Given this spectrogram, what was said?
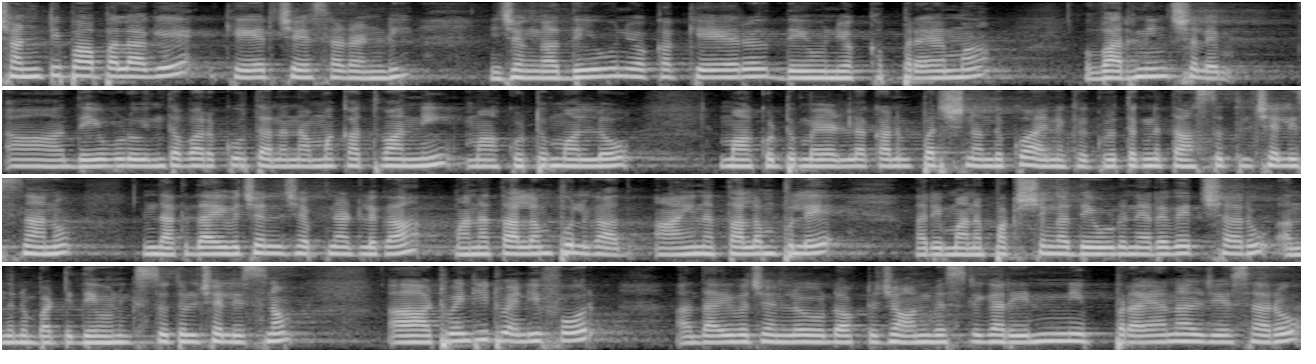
చంటి పాపలాగే కేర్ చేశాడండి. నిజంగా దేవుని యొక్క కేర్ దేవుని యొక్క ప్రేమ వర్ణించలేం. దేవుడు ఇంతవరకు తన నమ్మకత్వాన్ని మా కుటుంబంలో మా కుటుంబ కనపరిచినందుకు ఆయనకు కృతజ్ఞతాస్తుతులు చెల్లిస్తాను ఇందాక దైవజనులు చెప్పినట్లుగా మన తలంపులు కాదు ఆయన తలంపులే. మరి మన పక్షంగా దేవుడు నెరవేర్చారు అందును బట్టి దేవునికి స్థుతులు చెల్లిస్తున్నాం. ట్వంటీ ట్వంటీ ఫోర్ దైవజనులు డాక్టర్ జాన్ వెస్లీ గారు ఎన్ని ప్రయాణాలు చేశారో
